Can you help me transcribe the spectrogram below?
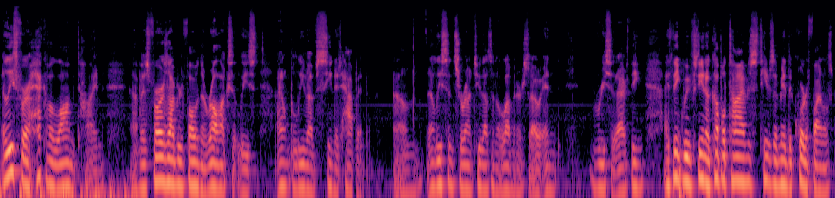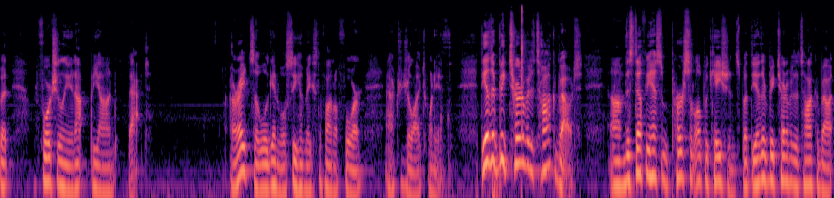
at least for a heck of a long time. Uh, as far as I've been following the Railhawks, at least, I don't believe I've seen it happen um, at least since around 2011 or so. And recent, I think I think we've seen a couple times teams have made the quarterfinals, but unfortunately not beyond that. All right, so we'll, again we'll see who makes the final four after July 20th. The other big tournament to talk about. Um, this definitely has some personal implications, but the other big tournament to talk about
